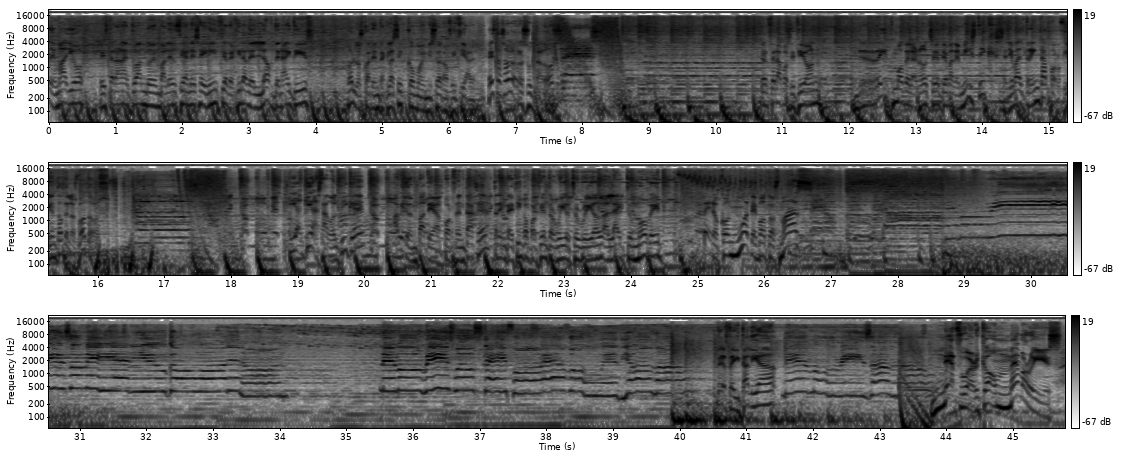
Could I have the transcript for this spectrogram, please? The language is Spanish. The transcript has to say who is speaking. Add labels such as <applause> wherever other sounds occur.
Speaker 1: de mayo estarán actuando en Valencia en ese inicio de gira de Love the 90s con los 40 Classic como emisora oficial. Estos son los resultados. Tercera posición, Ritmo de la Noche, tema de Mystic, se lleva el 30% de los votos. Y aquí ha estado el pique. Ha habido empate a porcentaje, 35% real to real, I like to move it, pero con nueve votos más. Desde Italia, Network on Memories.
